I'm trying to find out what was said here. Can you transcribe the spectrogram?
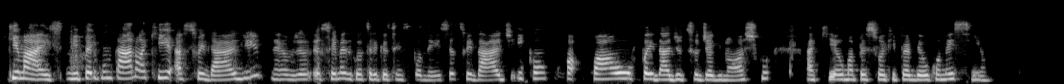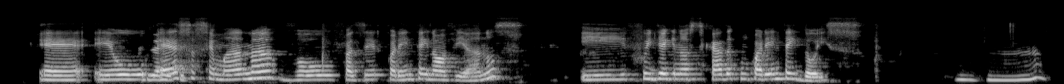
que mais? Me perguntaram aqui a sua idade, né? Eu, já, eu sei, mas gostaria que você respondesse a sua idade e com, qual, qual, foi a idade do seu diagnóstico. Aqui é uma pessoa que perdeu o comecinho. É, eu essa semana vou fazer 49 anos e fui diagnosticada com 42. Uhum.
